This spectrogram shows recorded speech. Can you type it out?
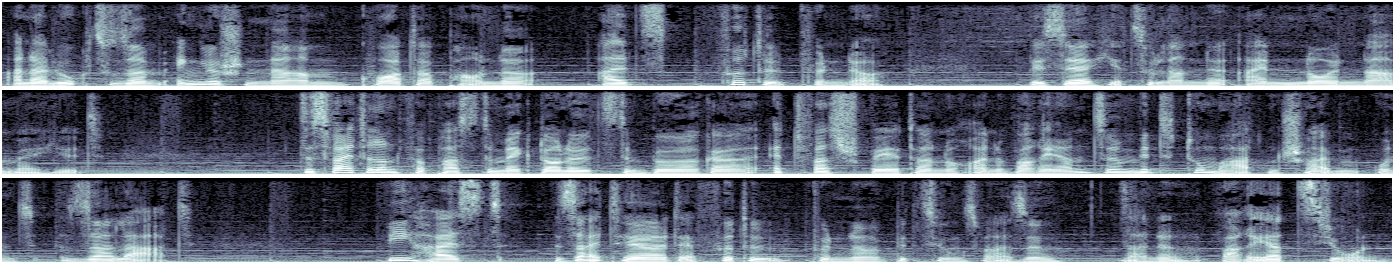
analog zu seinem englischen Namen Quarter Pounder als Viertelpfünder, bis er hierzulande einen neuen Namen erhielt. Des Weiteren verpasste McDonald's dem Burger etwas später noch eine Variante mit Tomatenscheiben und Salat. Wie heißt seither der Viertelpfünder bzw. seine Variation?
